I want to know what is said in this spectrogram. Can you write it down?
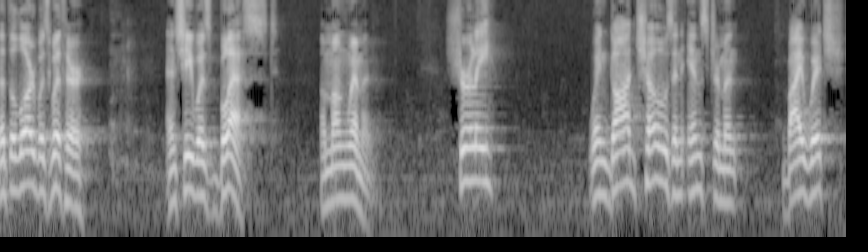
that the Lord was with her, and she was blessed among women. Surely, when God chose an instrument by which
